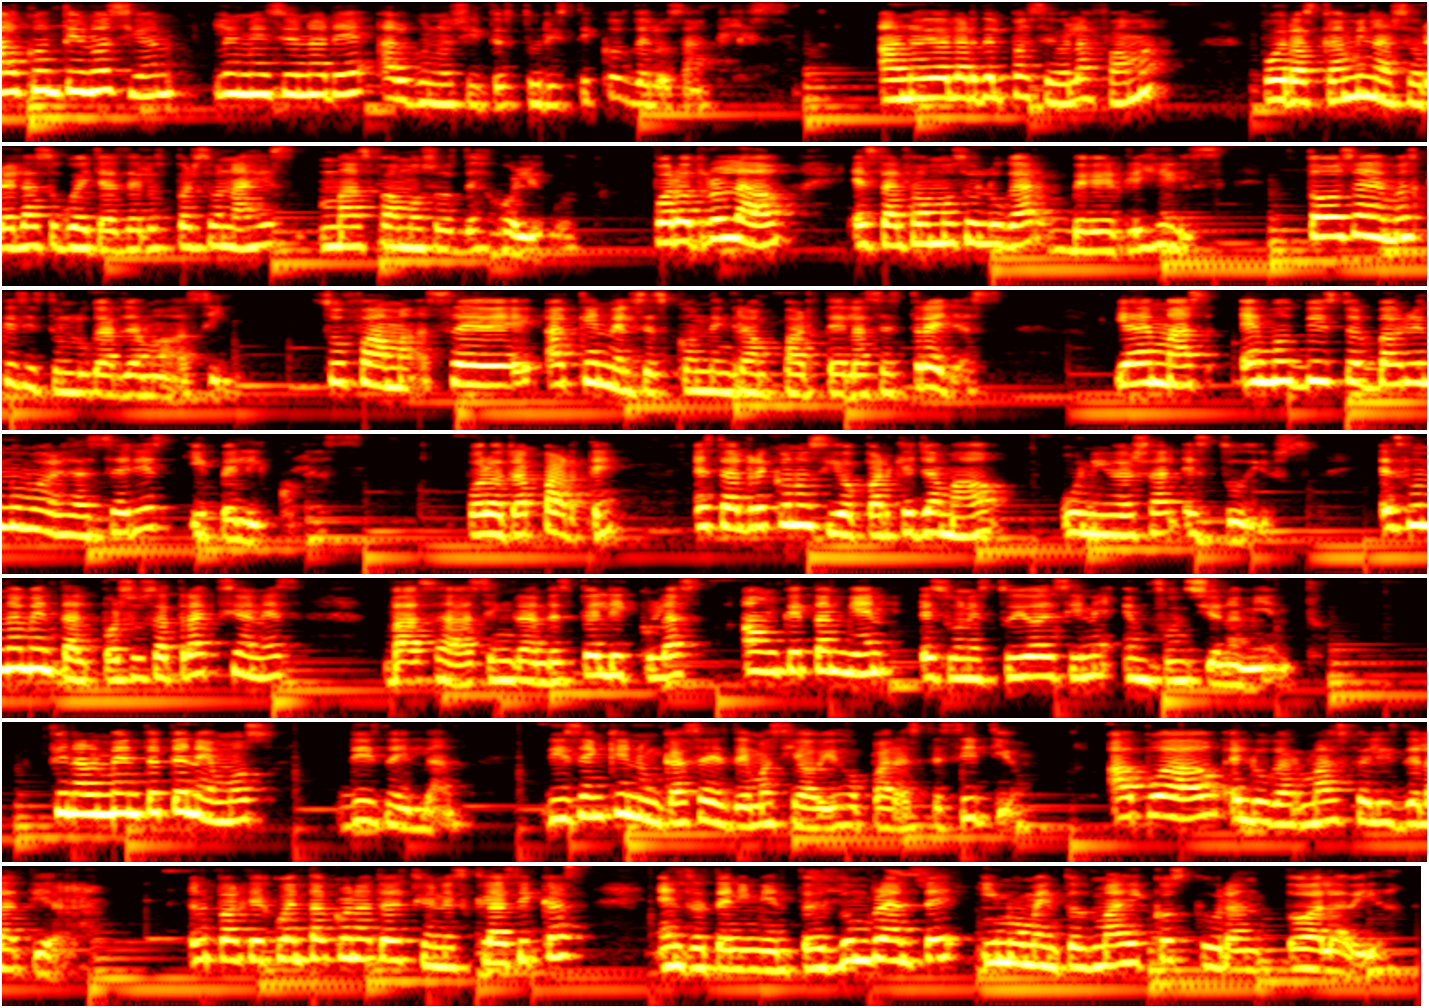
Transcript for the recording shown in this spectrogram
A continuación, le mencionaré algunos sitios turísticos de Los Ángeles. ¿Han oído hablar del Paseo de la Fama? Podrás caminar sobre las huellas de los personajes más famosos de Hollywood. Por otro lado, está el famoso lugar Beverly Hills. Todos sabemos que existe un lugar llamado así, su fama se debe a que en él se esconden gran parte de las estrellas. Y además hemos visto el barrio en numerosas series y películas. Por otra parte, está el reconocido parque llamado Universal Studios. Es fundamental por sus atracciones basadas en grandes películas, aunque también es un estudio de cine en funcionamiento. Finalmente tenemos Disneyland. Dicen que nunca se es demasiado viejo para este sitio, apodado el lugar más feliz de la Tierra. El parque cuenta con atracciones clásicas, entretenimiento deslumbrante y momentos mágicos que duran toda la vida.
